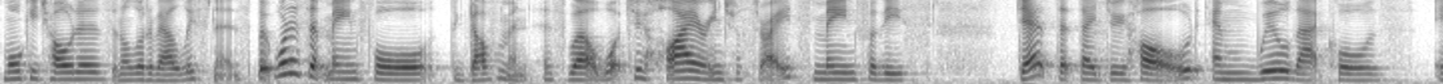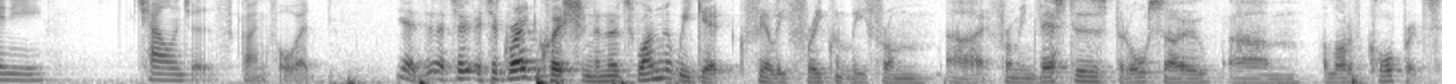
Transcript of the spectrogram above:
mortgage holders and a lot of our listeners. But what does it mean for the government as well? What do higher interest rates mean for this debt that they do hold, and will that cause any challenges going forward? Yeah, that's a, it's a great question, and it's one that we get fairly frequently from uh, from investors, but also um, a lot of corporates.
